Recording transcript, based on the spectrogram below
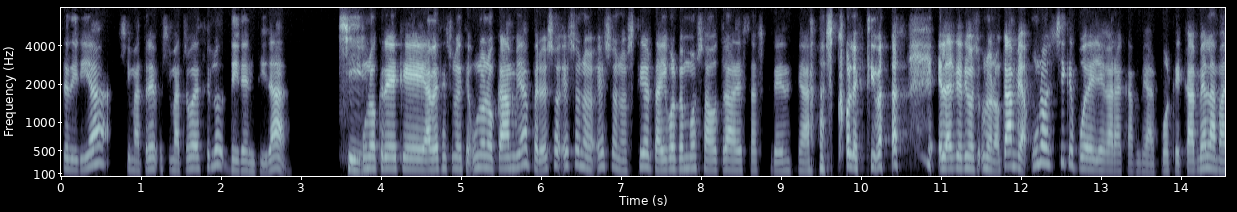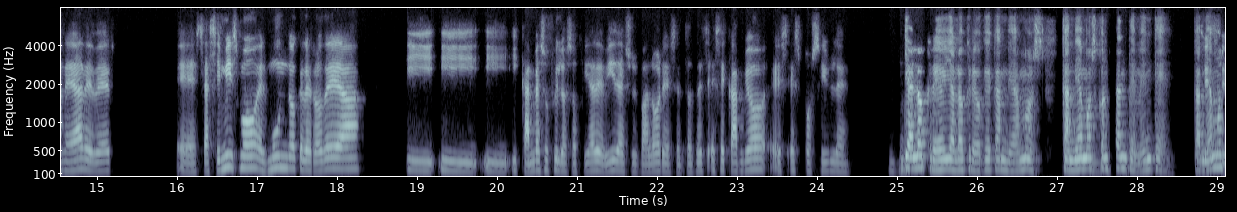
te diría, si me atrevo, si me atrevo a decirlo, de identidad. Sí. Uno cree que a veces uno dice, uno no cambia, pero eso, eso, no, eso no es cierto. Ahí volvemos a otra de estas creencias colectivas en las que decimos, uno no cambia. Uno sí que puede llegar a cambiar, porque cambia la manera de ver eh, a sí mismo, el mundo que le rodea y, y, cambia su filosofía de vida y sus valores. Entonces, ese cambio es, es posible. Ya lo creo, ya lo creo que cambiamos, cambiamos constantemente. Cambiamos,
